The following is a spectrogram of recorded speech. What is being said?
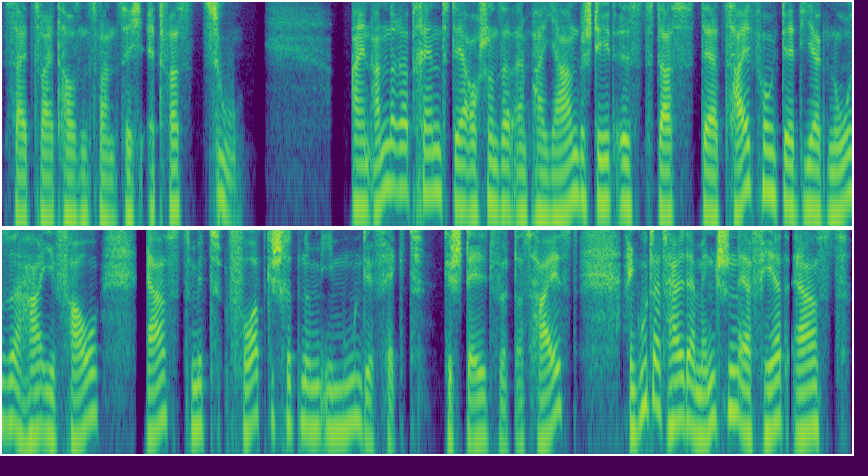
seit 2020 etwas zu. Ein anderer Trend, der auch schon seit ein paar Jahren besteht, ist, dass der Zeitpunkt der Diagnose HIV erst mit fortgeschrittenem Immundefekt gestellt wird. Das heißt, ein guter Teil der Menschen erfährt erst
